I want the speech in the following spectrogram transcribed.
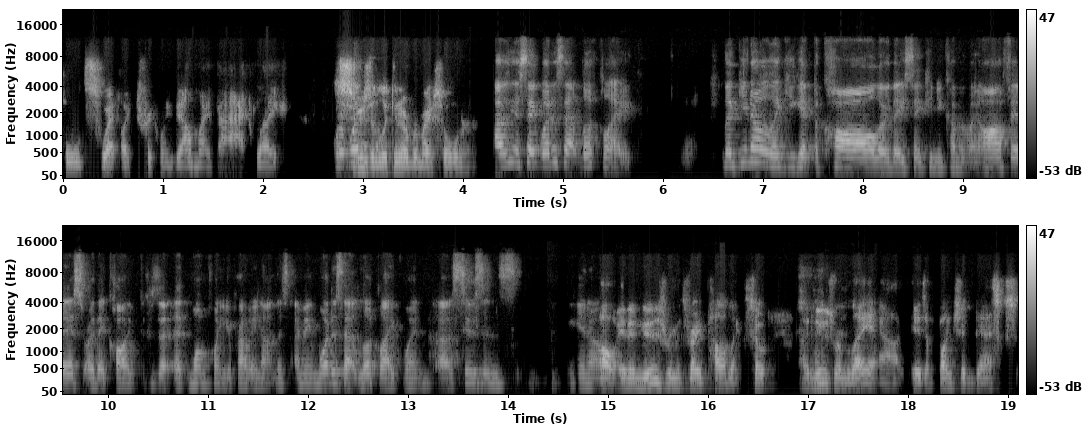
cold sweat, like trickling down my back, like what, Susan looking over my shoulder. I was going to say, what does that look like? Like you know like you get the call or they say can you come in my office? or they call you because at one point you're probably not in this i mean what does that look like when uh, susan's you know? Oh in a newsroom it's very public. So a newsroom layout is a bunch of desks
